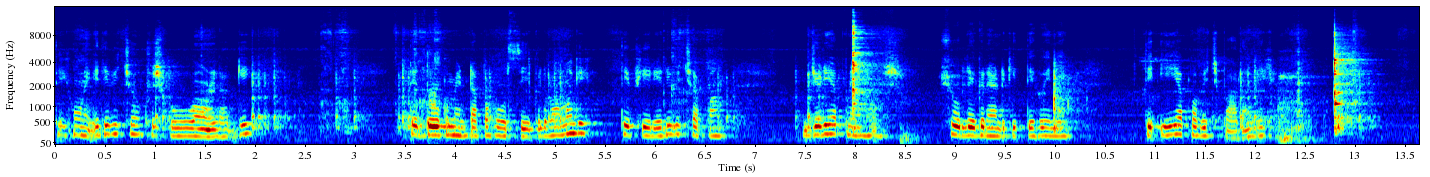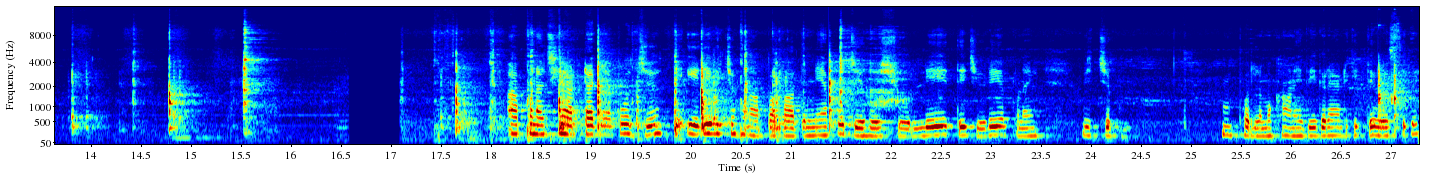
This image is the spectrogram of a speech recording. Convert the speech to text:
ਤੇ ਹੁਣ ਇਹਦੇ ਵਿੱਚੋਂ ਖੁਸ਼ਬੂ ਆਉਣ ਲੱਗ ਗਈ। ਤੇ 2 ਮਿੰਟ ਆਪਾਂ ਹੋਰ ਸੇਕ ਲਵਾਵਾਂਗੇ ਤੇ ਫਿਰ ਇਹਦੇ ਵਿੱਚ ਆਪਾਂ ਜਿਹੜੇ ਆਪਣੇ ਛੋਲੇ ਗ੍ਰਾਈਂਡ ਕੀਤੇ ਹੋਏ ਨੇ, ਤੇ ਇਹ ਆਪਾਂ ਵਿੱਚ ਪਾ ਦਾਂਗੇ। ਆਪਣਾ ਜੀ ਆਟਾ ਗਿਆ ਭੁੱਜ, ਤੇ ਇਹਦੇ ਵਿੱਚ ਹੁਣ ਆਪਾਂ ਪਾ ਦਿੰਨੇ ਆ ਭੁੱਜੇ ਹੋਏ ਛੋਲੇ ਤੇ ਜਿਹੜੇ ਆਪਣੇ ਵਿੱਚ ਫੁੱਲ ਮਖਾਣੇ ਵੀ ਗ੍ਰਾਈਂਡ ਕੀਤੇ ਹੋਏ ਸੀਗੇ।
